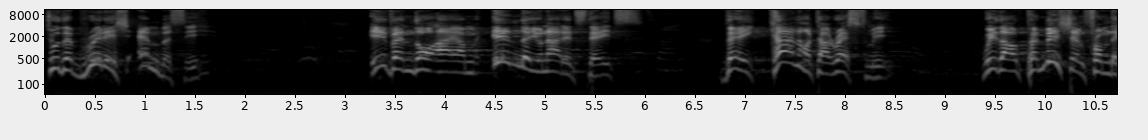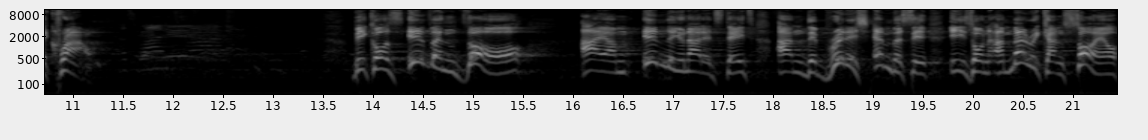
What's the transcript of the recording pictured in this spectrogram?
to the British embassy, even though I am in the United States, they cannot arrest me without permission from the crown. Because even though I am in the United States and the British embassy is on American soil,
